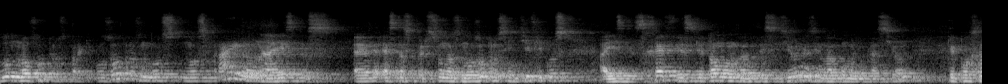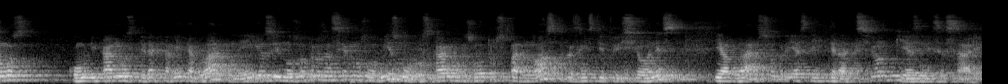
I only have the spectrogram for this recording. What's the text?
nós outros, para que os outros nos, nos tragam a estas, a estas pessoas, nós outros científicos, a estes jefes que tomam as decisões na comunicação, que possamos comunicarnos diretamente, falar com eles e nós outros fazermos o mesmo, buscar nós outros para nossas instituições e falar sobre esta interação que é necessária.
